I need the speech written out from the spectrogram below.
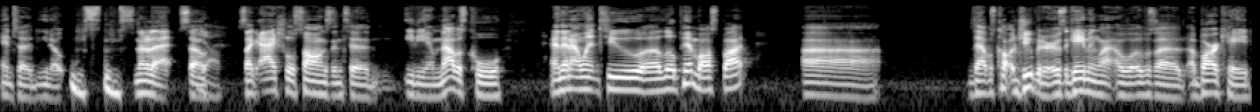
into you know none of that. So Yeah. it's like actual songs into EDM. That was cool. And then I went to a little pinball spot. Uh, that was called Jupiter. It was a gaming, li- oh, it was a, a barcade,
